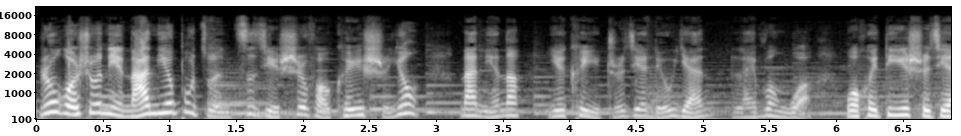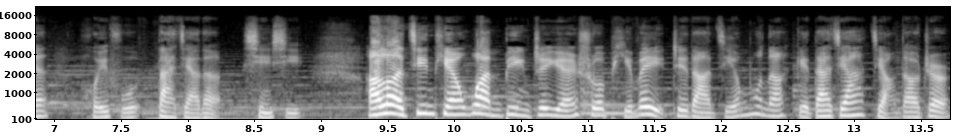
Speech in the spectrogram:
如果说你拿捏不准自己是否可以使用，那您呢也可以直接留言来问我，我会第一时间回复大家的信息。好了，今天万病之源说脾胃这档节目呢，给大家讲到这儿，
